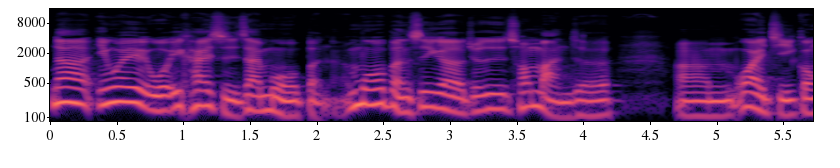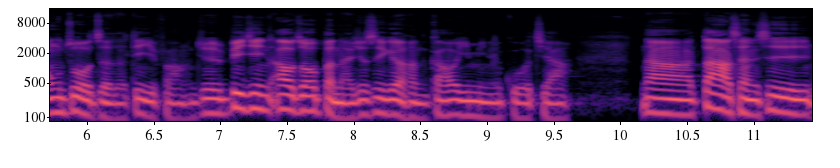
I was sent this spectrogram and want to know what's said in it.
那因为我一开始在墨尔本，墨尔本是一个就是充满着。嗯，外籍工作者的地方，就是毕竟澳洲本来就是一个很高移民的国家。那大城市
